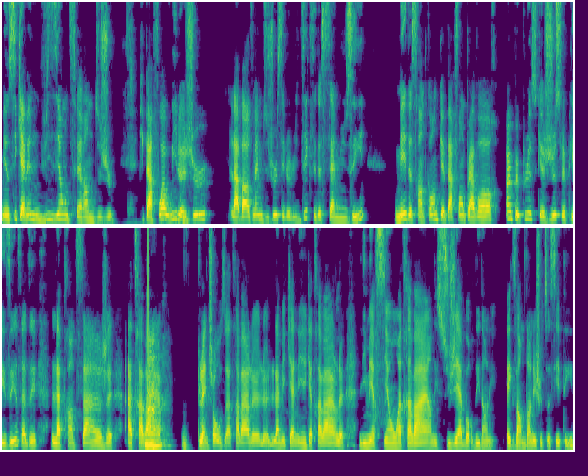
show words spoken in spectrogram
mais aussi qui amènent une vision différente du jeu. Puis parfois, oui, le mm-hmm. jeu, la base même du jeu, c'est le ludique, c'est de s'amuser, mais de se rendre compte que parfois on peut avoir un peu plus que juste le plaisir, c'est-à-dire l'apprentissage à travers mmh. plein de choses, à travers la mécanique, à travers l'immersion, à travers des sujets abordés dans les exemples dans les jeux de société.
